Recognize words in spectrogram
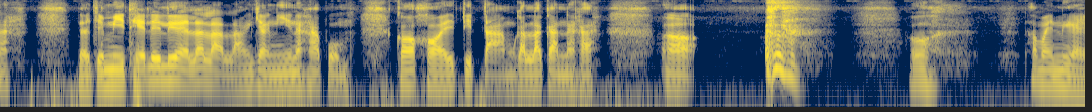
นะเดี๋ยวจะมีเทสเรื่อยๆ แล้วหลังจากนี้นะครับผมก็คอยติดตามกันแล้วกันนะคะเออโอ้ทำไมเหนื่อย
